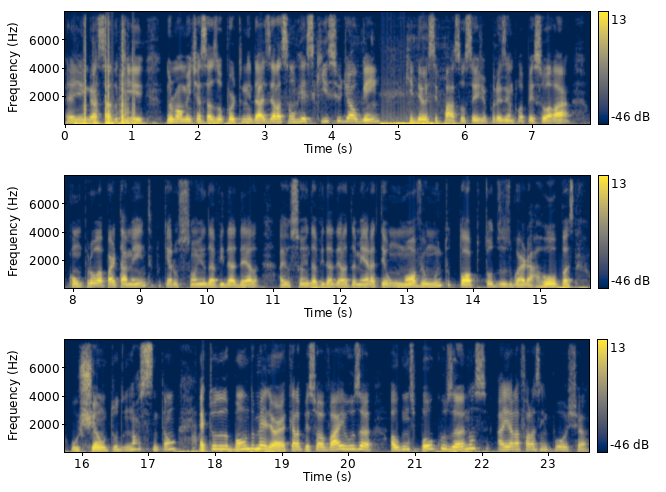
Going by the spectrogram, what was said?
É, e é engraçado que normalmente essas oportunidades elas são resquício de alguém que deu esse passo. Ou seja, por exemplo, a pessoa lá comprou o apartamento porque era o sonho da vida dela. Aí o sonho da vida dela também era ter um móvel muito top, todos os guarda-roupas, o chão, tudo. Nossa, então é tudo do bom do melhor. Aquela pessoa vai usa alguns poucos anos, aí ela fala assim: "Poxa,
